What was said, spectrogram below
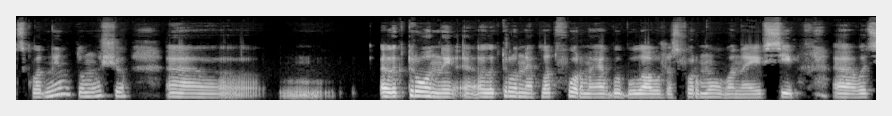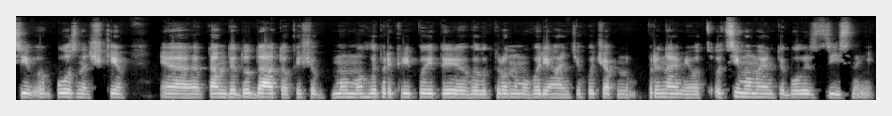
складним, тому що е, електронний, е, електронна платформа, якби була вже сформована, і всі оці позначки, там, де додаток, і щоб ми могли прикріпити в електронному варіанті, хоча б ну, принаймні от, оці моменти були здійснені,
